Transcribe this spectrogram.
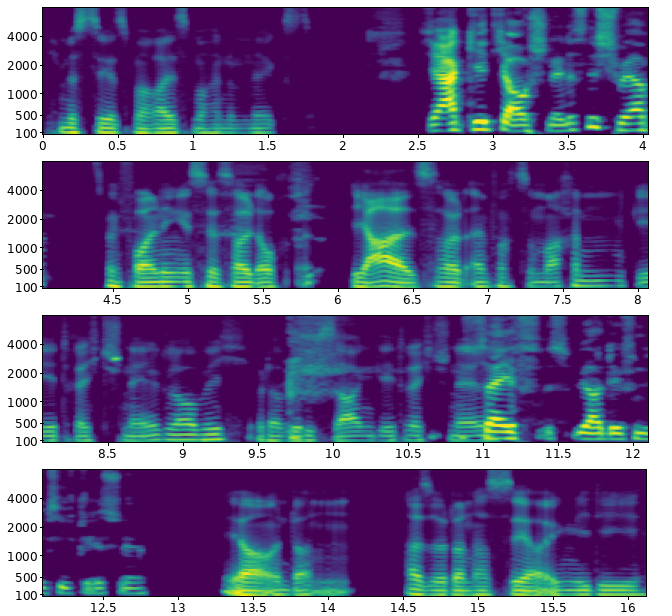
Ich müsste jetzt mal Reis machen demnächst. Ja, geht ja auch schnell, ist nicht schwer. Und vor allen Dingen ist es halt auch, äh, ja, es ist halt einfach zu machen, geht recht schnell, glaube ich. Oder würde ich sagen, geht recht schnell. Safe, ist, ja, definitiv geht es schnell. Ja, und dann, also dann hast du ja irgendwie die,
